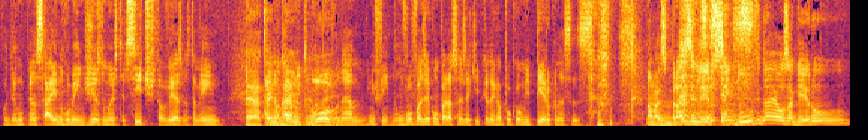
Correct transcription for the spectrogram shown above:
podemos pensar aí no Rubem Dias do Manchester City, talvez, mas também É, tá ainda é um cara bem, muito tá novo, bem. né? Enfim, não vou fazer comparações aqui porque daqui a pouco eu me perco nessas. Não, mas brasileiro, sem dúvida, é o zagueiro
